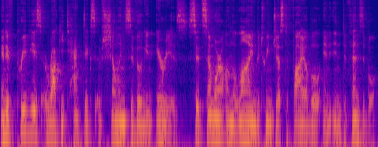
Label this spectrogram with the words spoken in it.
and if previous Iraqi tactics of shelling civilian areas sit somewhere on the line between justifiable and indefensible,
